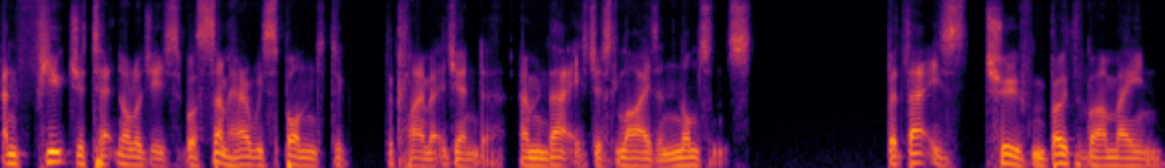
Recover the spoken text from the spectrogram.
and future technologies will somehow respond to the climate agenda. I mean, that is just lies and nonsense. But that is true from both of our main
